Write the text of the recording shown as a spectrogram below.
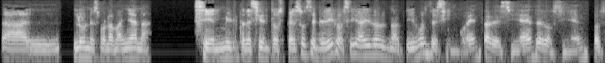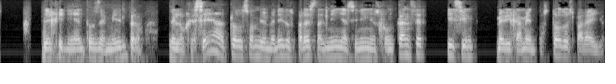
al lunes por la mañana, 100 mil 300 pesos. Y le digo, sí, hay dos nativos de 50, de 100, de 200, de 500, de 1000, pero de lo que sea, todos son bienvenidos para estas niñas y niños con cáncer y sin medicamentos. Todo es para ello.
